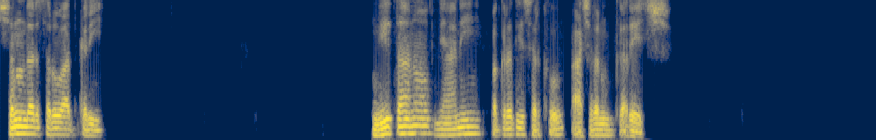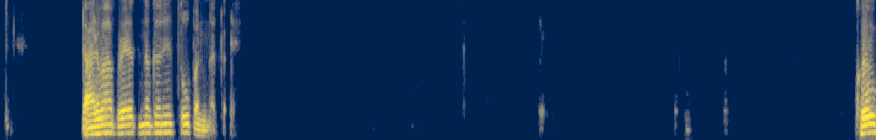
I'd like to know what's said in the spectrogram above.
સુંદર શરૂઆત કરી. ગીતાનો જ્ઞાની પ્રકૃતિ સરખું આચરણ કરે જ. ટાળવા પ્રયત્ન કરે તો પણ ન ટળે. ખૂબ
